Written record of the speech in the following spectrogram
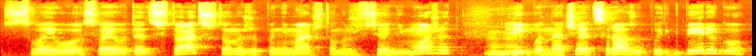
своего, своей вот этой ситуации, что он уже понимает, что он уже все не может, либо начать сразу плыть к берегу,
